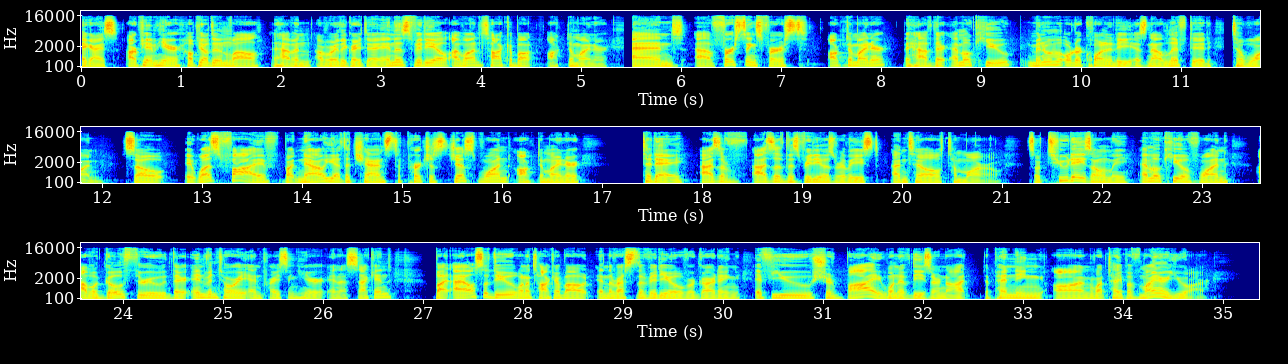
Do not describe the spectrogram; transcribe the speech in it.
Hey guys, RPM here. Hope y'all doing well and having a really great day. In this video, I wanted to talk about Octominer. And uh, first things first, Octominer, they have their MOQ, minimum order quantity is now lifted to one. So it was five, but now you have the chance to purchase just one Octominer today as of as of this video is released until tomorrow. So two days only, MOQ of one. I will go through their inventory and pricing here in a second. But I also do want to talk about in the rest of the video regarding if you should buy one of these or not, depending on what type of miner you are.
